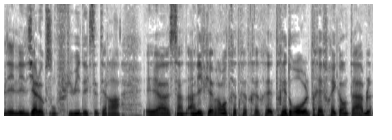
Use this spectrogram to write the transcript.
les, les, dialogues sont fluides, etc. Et c'est un, un, livre qui est vraiment très, très, très, très, très drôle, très fréquentable.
